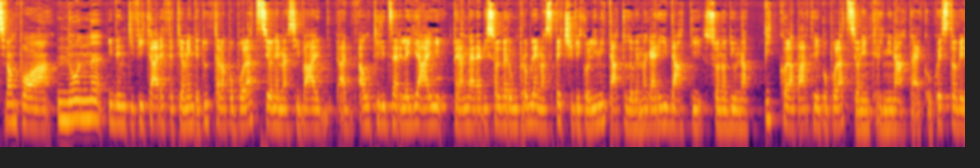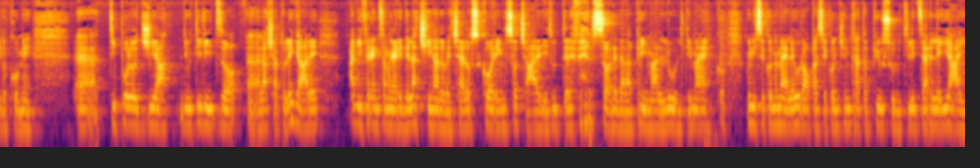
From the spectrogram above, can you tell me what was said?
si va un po' a non identificare effettivamente tutta la popolazione, ma si va a, a, utilizzare le AI per andare a risolvere un problema specifico limitato dove magari i dati sono di una piccola parte di popolazione incriminata. Ecco, questo vedo come eh, tipologia di utilizzo eh, lasciato legale, a differenza magari della Cina dove c'è lo scoring sociale di tutte le persone dalla prima all'ultima, ecco. Quindi secondo me l'Europa si è concentrata più sull'utilizzare le AI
